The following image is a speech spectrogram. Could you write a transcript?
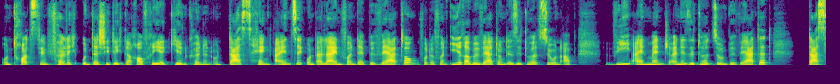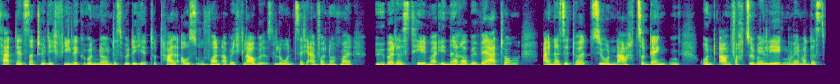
und trotzdem völlig unterschiedlich darauf reagieren können. Und das hängt einzig und allein von der Bewertung oder von ihrer Bewertung der Situation ab. Wie ein Mensch eine Situation bewertet, das hat jetzt natürlich viele Gründe und das würde hier total ausufern, aber ich glaube, es lohnt sich einfach nochmal über das Thema innerer Bewertung einer Situation nachzudenken und einfach zu überlegen, wenn man das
